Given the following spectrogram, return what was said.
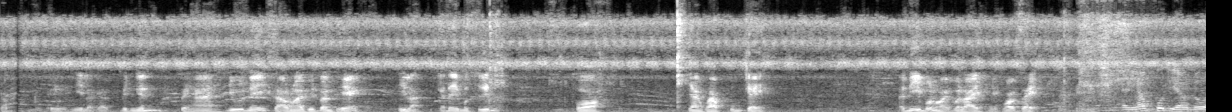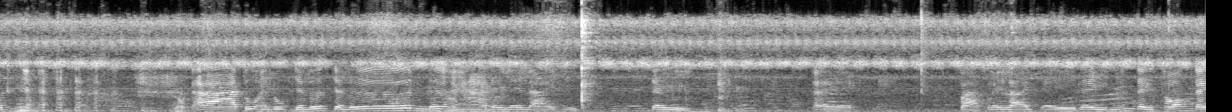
ครับเออนี่แหละครับเป็นเงินไปหา อยู่ในสาวน้อยเพชรบันเพงนี่แหละก็ได้มาคืนพอย่างภาพคุ้มใจ อันนี้บ่หน่อยบ่ไรให้พ่อใส่ให้แล้วผู้เดียวโลดอืมครับตาตัวให้ลูกเจริญเจริญได้ให้หาได้หลายๆให้ได้เอ่อ ฝากหลายๆได้ได้เงินได้ท้องได้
